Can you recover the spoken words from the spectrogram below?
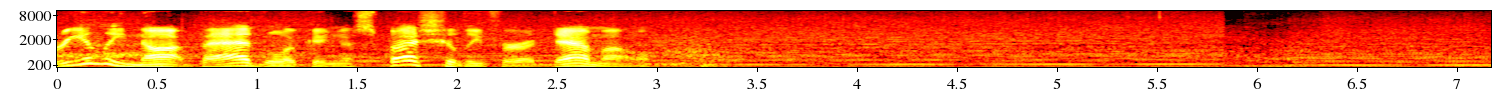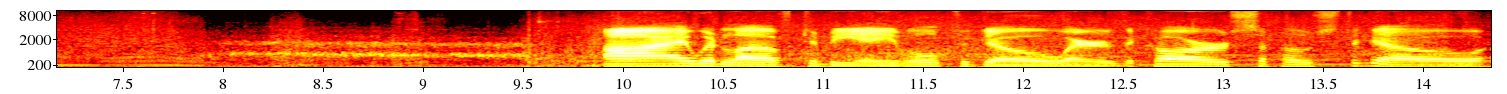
Really not bad looking, especially for a demo. I would love to be able to go where the car's supposed to go.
